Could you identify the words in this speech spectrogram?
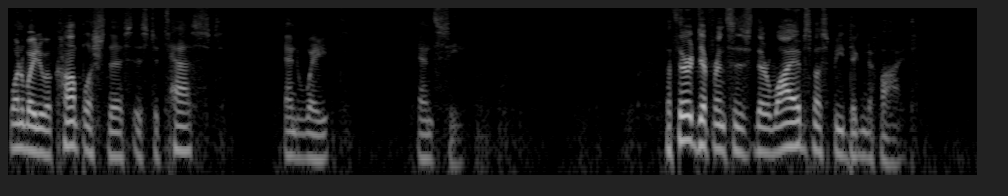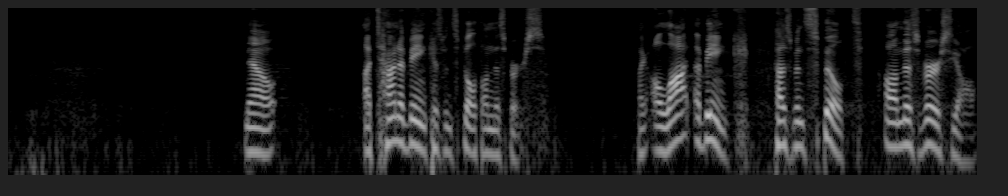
One way to accomplish this is to test and wait and see. The third difference is their wives must be dignified. Now, a ton of ink has been spilt on this verse. Like a lot of ink has been spilt on this verse, y'all.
